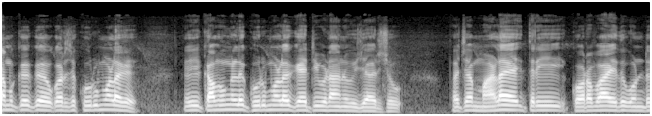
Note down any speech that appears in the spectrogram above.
നമുക്ക് കുറച്ച് കുരുമുളക് ഈ കവുങ്ങൾ കുരുമുളക് കയറ്റി വിടാമെന്ന് വിചാരിച്ചു. പക്ഷേ മഴ ഇത്ര കുറവായതുകൊണ്ട്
